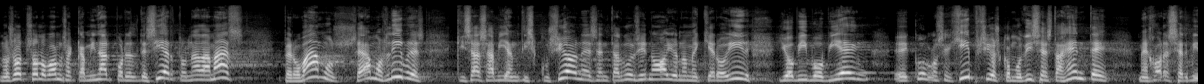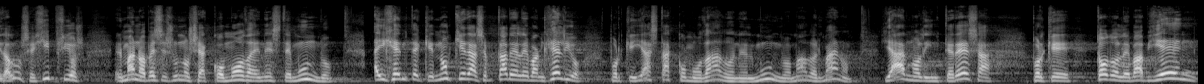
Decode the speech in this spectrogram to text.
nosotros solo vamos a caminar por el desierto, nada más pero vamos, seamos libres. Quizás habían discusiones entre algunos, y no, yo no me quiero ir, yo vivo bien eh, con los egipcios, como dice esta gente, mejor es servir a los egipcios. Hermano, a veces uno se acomoda en este mundo. Hay gente que no quiere aceptar el Evangelio porque ya está acomodado en el mundo, amado hermano, ya no le interesa porque todo le va bien,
